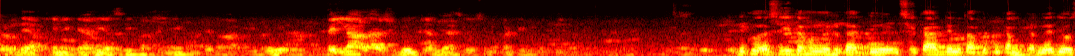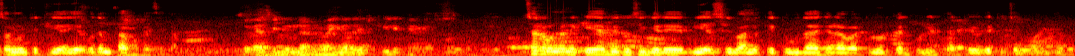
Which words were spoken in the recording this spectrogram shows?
ਸਰ ਵਿਦਿਆਰਥੀ ਨੇ ਕਿਹਾ ਵੀ ਅਸੀਂ ਭਰਤੀ ਨਹੀਂ ਹੋਣ ਦੇਵਾਂਗੇ ਜੋ ਪਹਿਲਾਂ ਵਾਲਾ ਸ਼ਡਿਊਲ ਚੱਲ ਰਿਹਾ ਸੀ ਉਸ ਨੂੰ ਕੰਟੀਨਿਊ ਕੀਤੀ ਦੇਖੋ ਅਸੀਂ ਤਾਂ ਹੁਣ ਸਰਕਾਰ ਦੇ ਮੁਤਾਬਕ ਹੀ ਕੰਮ ਕਰਨਾ ਹੈ ਜੋ ਸਾਨੂੰ ਚਿੱਠੀ ਆਈ ਹੈ ਉਹਦੇ ਮੁਤਾਬਕ ਅਸੀਂ ਕੰਮ। ਸੋ ਵੈਸੇ ਜੋ ਲੈਟਰ ਆਈ ਉਹਦੇ ਵਿੱਚ ਕੀ ਲਿਖਿਆ ਗਿਆ ਸਰ ਉਹਨਾਂ ਨੇ ਕਿਹਾ ਵੀ ਤੁਸੀਂ ਜਿਹੜੇ ਬੀਐਸਸੀ 1 ਤੇ 2 ਦਾ ਜਿਹੜਾ ਵਰਕਲੋਡ ਕੈਲਕੂਲੇਟ ਕਰਕੇ ਉਹਦੇ ਟੀਚਰ ਪੁਆਇੰਟ ਕਰੋ।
